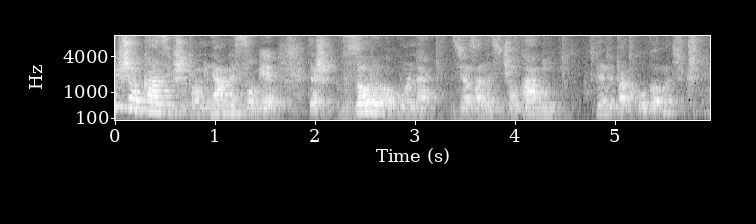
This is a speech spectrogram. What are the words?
i przy okazji przypominamy sobie też wzory ogólne związane z ciągami, w tym wypadku geometrycznymi.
